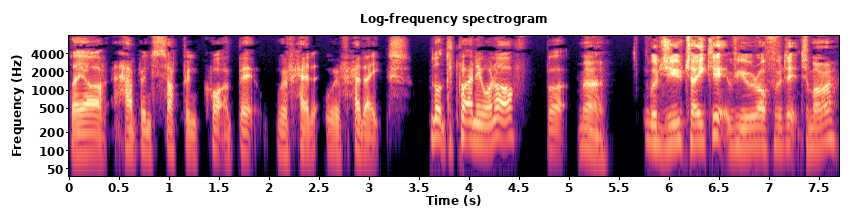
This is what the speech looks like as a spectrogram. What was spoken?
they are have been suffering quite a bit with head with headaches not to put anyone off but No. Would you take it if you were offered it tomorrow?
